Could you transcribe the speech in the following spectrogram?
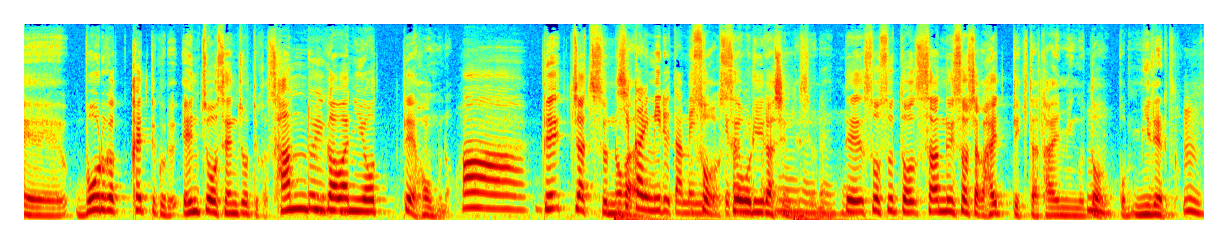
えー、ボールが返ってくる延長線上というか三塁側によってホームの、うん、でジャッジするのがしっかり見るためにそうセオリーらしいんですよね、うんうんうん、でそうすると三塁走者が入ってきたタイミングとこう見れると、うんうん、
